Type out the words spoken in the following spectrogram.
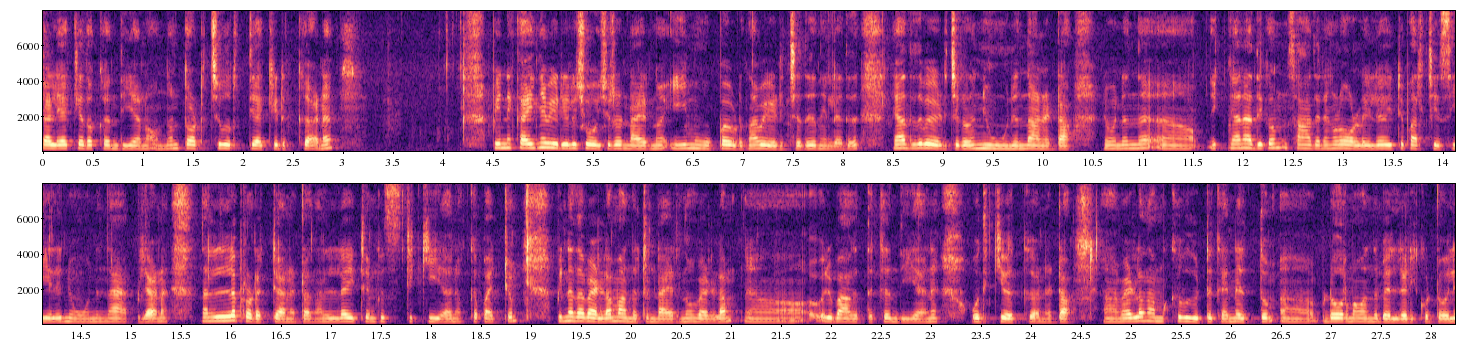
ചളിയാക്കിയതൊക്കെ എന്ത് ചെയ്യണം? ഒന്നും തുടച്ച് വൃത്തിയാക്കി എടുക്കുകയാണ് പിന്നെ കഴിഞ്ഞ വീഡിയോയിൽ ചോദിച്ചിട്ടുണ്ടായിരുന്നു ഈ മൂപ്പ എവിടുന്നാണ് മേടിച്ചത് എന്നുള്ളത്? ഞാനത് മേടിച്ചിരിക്കുന്നത് ന്യൂനെന്നാണ് കേട്ടോ ന്യൂനെന്ന് ഞാൻ അധികം സാധനങ്ങൾ ഓൺലൈനിലായിട്ട് പർച്ചേസ് ചെയ്യൽ ന്യൂനെന്ന ആപ്പിലാണ് നല്ല പ്രൊഡക്റ്റാണ് കേട്ടോ നല്ലതായിട്ട് നമുക്ക് സ്റ്റിക്ക് ചെയ്യാനൊക്കെ പറ്റും. പിന്നെ അതാ വെള്ളം വന്നിട്ടുണ്ടായിരുന്നു. വെള്ളം ഒരു ഭാഗത്തേക്ക് എന്ത് ചെയ്യാൻ ഒതുക്കി വെക്കുകയാണ് കേട്ടോ വെള്ളം നമുക്ക് വീട്ടിൽ തന്നെ എത്തും ഡോർമ വന്ന് ബെല്ലടിക്കട്ടോൽ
